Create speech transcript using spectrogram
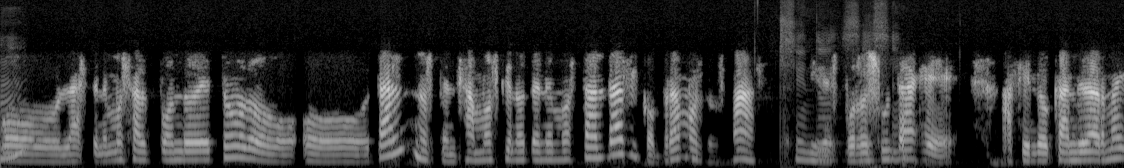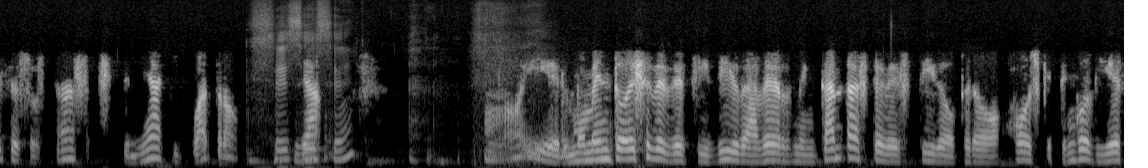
o las tenemos al fondo de todo o tal, nos pensamos que no tenemos tantas y compramos dos más. y después resulta que haciendo cambio de arma dices, ostras, tenía aquí cuatro. Sí, sí, sí. Y el momento ese de decidir, a ver, me encanta este vestido, pero ojo, es que tengo diez.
